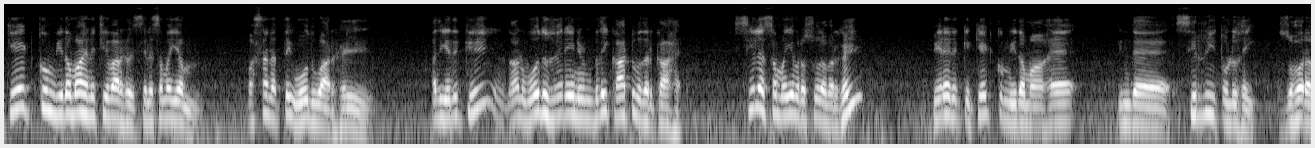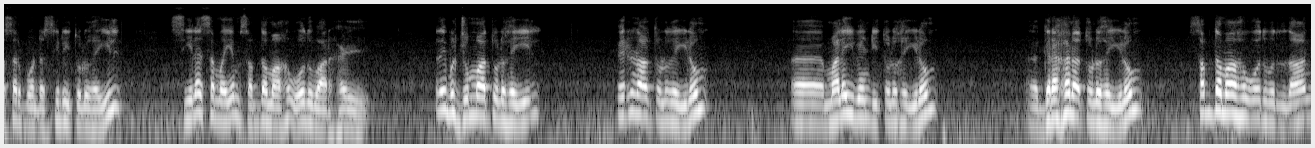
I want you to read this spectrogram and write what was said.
கேட்கும் விதமாக என்ன செய்வார்கள்? சில சமயம் வசனத்தை ஓதுவார்கள். அது எதுக்கு? நான் ஓதுகிறேன் என்பதை காட்டுவதற்காக. சில சமயம் ரசூல் அவர்கள் பிறருக்கு கேட்கும் விதமாக இந்த சிறி தொழுகை ஜொஹர் அசர் போன்ற சிறி தொழுகையில் சில சமயம் சப்தமாக ஓதுவார்கள். அதேபோல் ஜும்மா தொழுகையில் பெருநாள் தொழுகையிலும் மலை வேண்டி தொழுகையிலும் கிரகண தொழுகையிலும் சப்தமாக ஓதுவதுதான்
